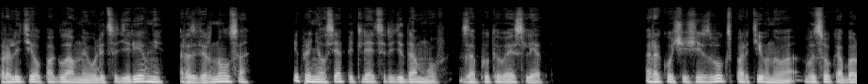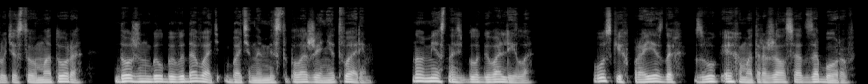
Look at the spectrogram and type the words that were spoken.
пролетел по главной улице деревни, развернулся и принялся петлять среди домов, запутывая след. Рокочащий звук спортивного высокооборотистого мотора должен был бы выдавать батином местоположение тварям, но местность благоволила. В узких проездах звук эхом отражался от заборов,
